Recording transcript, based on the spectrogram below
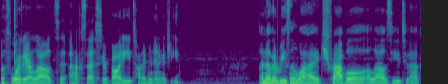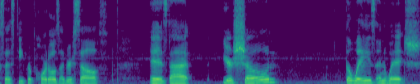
before they're allowed to access your body, time, and energy. Another reason why travel allows you to access deeper portals of yourself is that you're shown the ways in which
